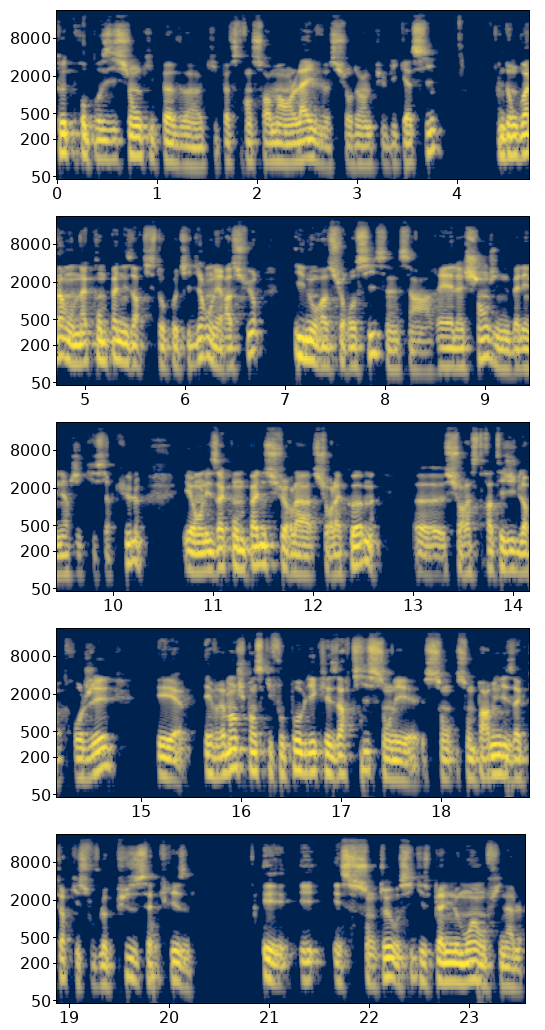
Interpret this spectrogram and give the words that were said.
peu de propositions qui peuvent euh, qui peuvent se transformer en live sur un public assis. Donc voilà, on accompagne les artistes au quotidien, on les rassure, ils nous rassurent aussi, c'est un réel échange, une belle énergie qui circule, et on les accompagne sur la, sur la com, euh, sur la stratégie de leur projet. Et, et vraiment, je pense qu'il faut pas oublier que les artistes sont, les, sont, sont parmi les acteurs qui souffrent le plus de cette crise. Et, et, et ce sont eux aussi qui se plaignent le moins au final.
